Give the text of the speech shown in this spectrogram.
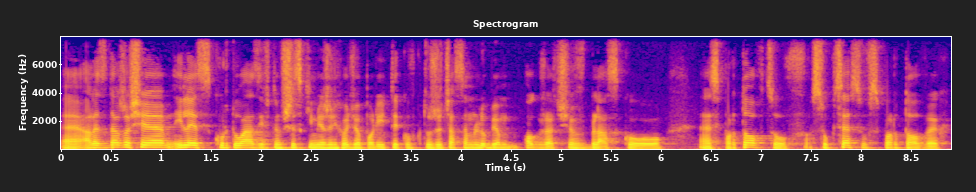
e, ale zdarza się, ile jest kurtuazji w tym wszystkim, jeżeli chodzi o polityków, którzy czasem lubią ogrzać się w blasku e, sportowców, sukcesów sportowych.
